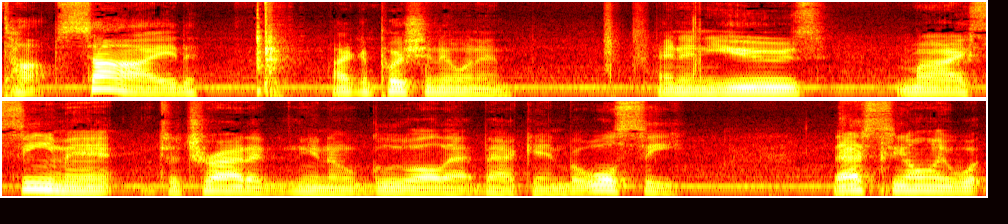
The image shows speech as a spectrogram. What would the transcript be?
top side, I can push a new one in. And then use my cement to try to, you know, glue all that back in. But we'll see. That's the only what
